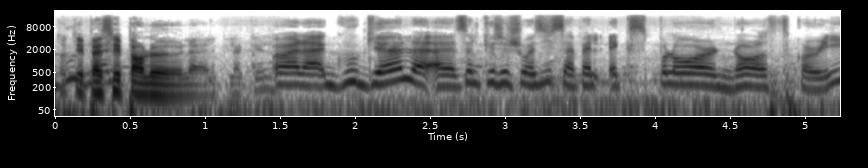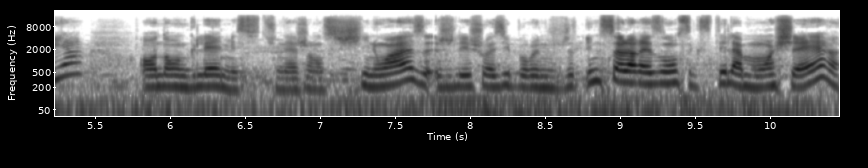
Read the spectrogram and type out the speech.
Toi, t'es passé par le, laquelle? Voilà, Google. Euh, celle que j'ai choisie s'appelle Explore North Korea en anglais, mais c'est une agence chinoise. Je l'ai choisie pour une, seule raison, c'est que c'était la moins chère.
